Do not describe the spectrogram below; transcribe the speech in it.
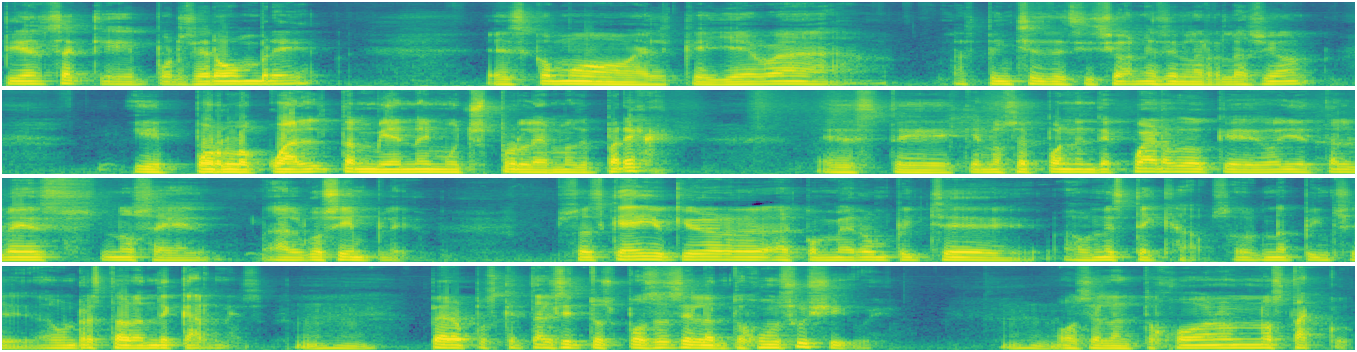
piensa que por ser hombre es como el que lleva las pinches decisiones en la relación, y por lo cual también hay muchos problemas de pareja, este, que no se ponen de acuerdo, que oye, tal vez, no sé, algo simple, ¿Sabes qué? Yo quiero ir a comer a un pinche. a un steakhouse, a una pinche. a un restaurante de carnes. Pero pues, ¿qué tal si tu esposa se le antojó un sushi, güey? O se le antojó unos tacos.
